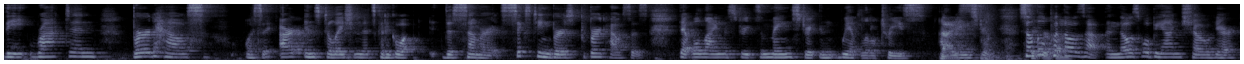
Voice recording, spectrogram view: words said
the Rockton birdhouse, what's it, art installation that's going to go up this summer. It's 16 bird birdhouses that will line the streets of Main Street, and we have little trees on Nice. Main Street. So Super they'll put fun. those up, and those will be on show here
